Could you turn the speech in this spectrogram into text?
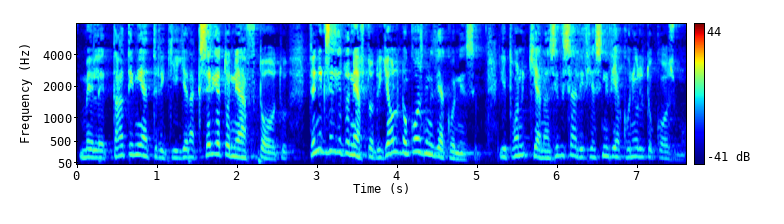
μελετά την ιατρική για να ξέρει για τον εαυτό του. Δεν ξέρει για τον εαυτό του, για όλο τον κόσμο είναι διακονήσει. Λοιπόν και η αναζήτηση αλήθειας είναι η διακονία όλου του κόσμου.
